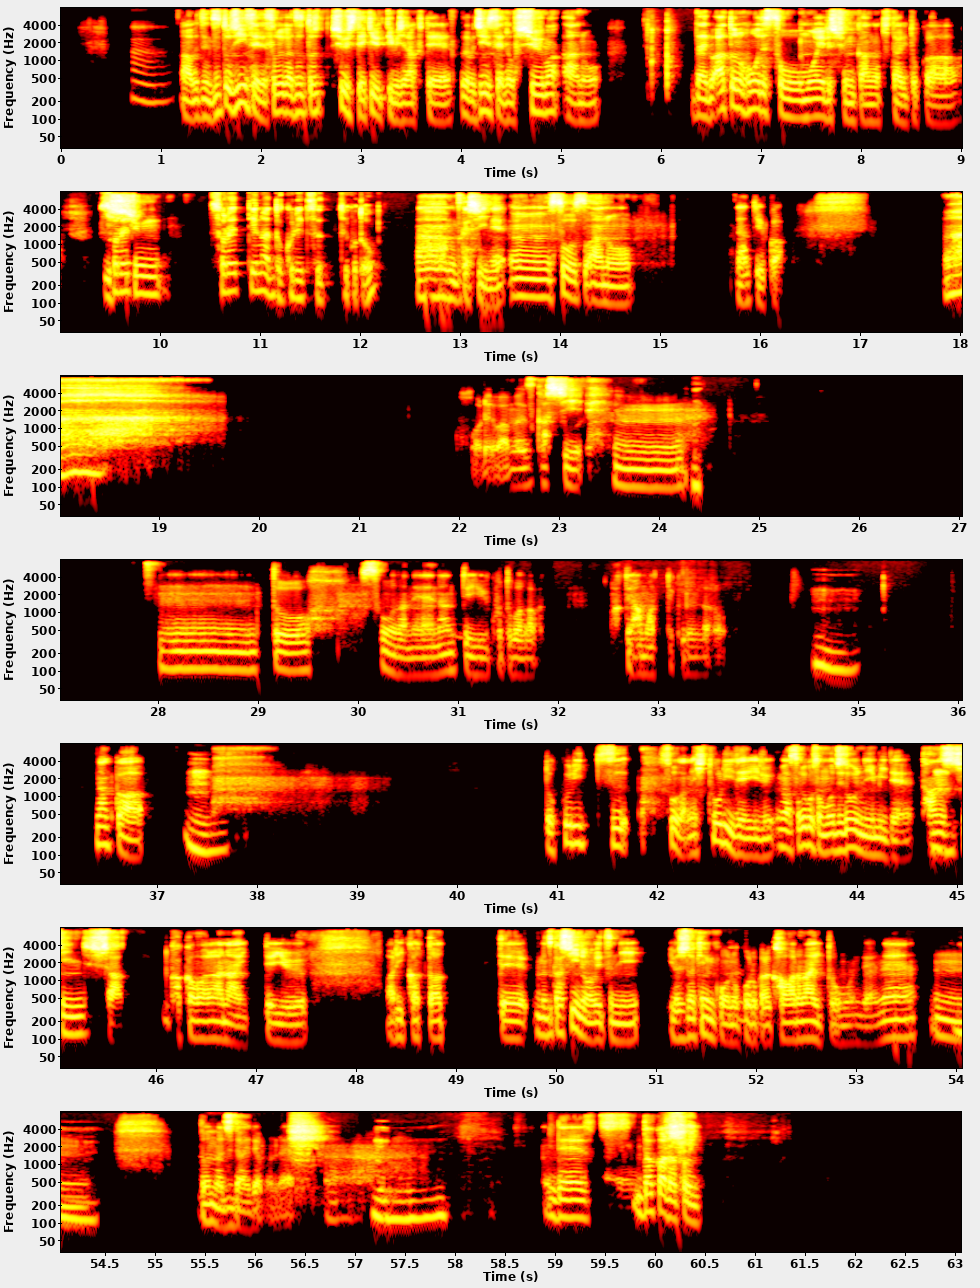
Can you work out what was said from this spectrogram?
うん。あ別にずっと人生でそれがずっと終始できるっていう意味じゃなくて、例えば人生の終盤、あの、だいぶ後の方でそう思える瞬間が来たりとか、一瞬、それっていうのは独立っていうこと？ああ、難しいね。うーん、そうそう、あの、なんていうか。ああ。これは難しい。うーん。うーんと、そうだね。なんていう言葉が当てはまってくるんだろうん。う。なんか、うん。独立、そうだね、一人でいる。まあ、それこそ文字通りの意味で、単身者、関わらないっていうあり方って、難しいのは別に吉田健康の頃から変わらないと思うんだよね。う。うんどんな時代でもね。うんで、だからとい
